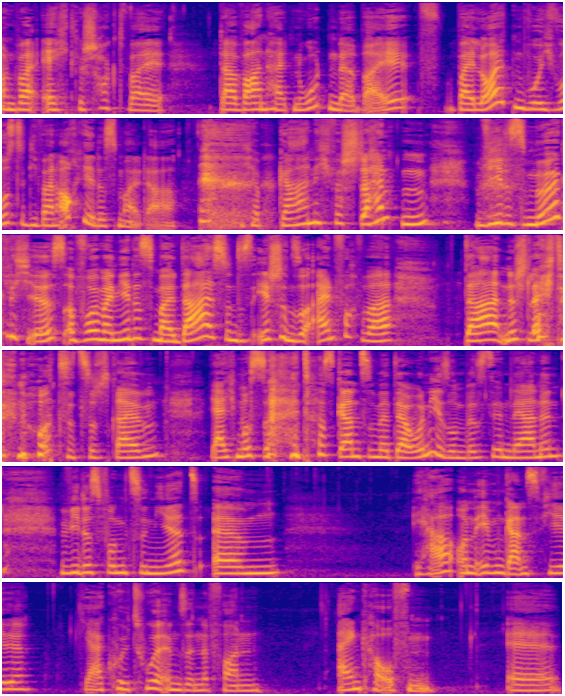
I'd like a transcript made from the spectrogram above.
und war echt geschockt, weil da waren halt Noten dabei bei Leuten, wo ich wusste, die waren auch jedes Mal da. Ich habe gar nicht verstanden, wie das möglich ist, obwohl man jedes Mal da ist und es eh schon so einfach war, da eine schlechte Note zu schreiben. Ja, ich musste halt das Ganze mit der Uni so ein bisschen lernen, wie das funktioniert. Ähm, ja, und eben ganz viel ja Kultur im Sinne von Einkaufen, äh,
